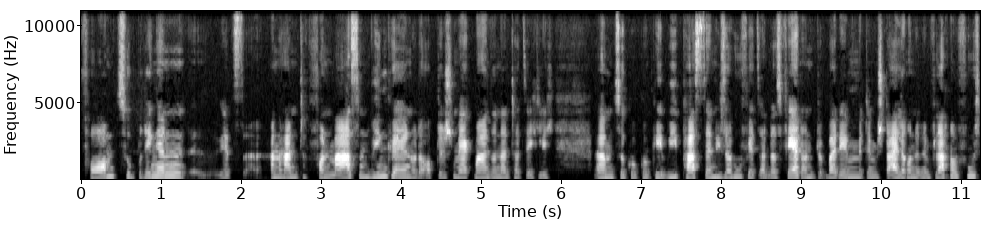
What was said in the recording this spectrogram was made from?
Form zu bringen, äh, jetzt anhand von Maßen, Winkeln oder optischen Merkmalen, sondern tatsächlich ähm, zu gucken, okay, wie passt denn dieser Huf jetzt an das Pferd? Und bei dem mit dem steileren und dem flachen Fuß,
